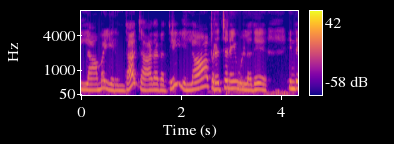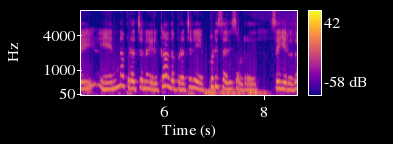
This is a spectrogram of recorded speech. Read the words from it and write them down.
இல்லாமல் இருந்தால் ஜாதகத்தில் எல்லா பிரச்சனையும் உள்ளது. இந்த என்ன பிரச்சனை இருக்கு? அந்த பிரச்சனையை எப்படி சரி சொல்றது செய்யறது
